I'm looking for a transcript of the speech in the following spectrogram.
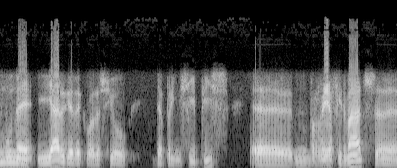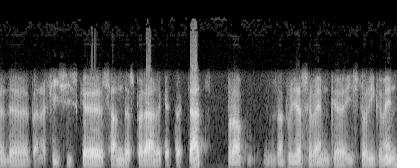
amb una llarga declaració de principis eh, reafirmats, eh, de beneficis que s'han d'esperar d'aquest tractat, però nosaltres ja sabem que històricament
